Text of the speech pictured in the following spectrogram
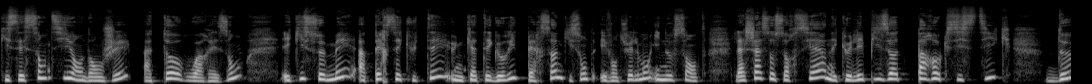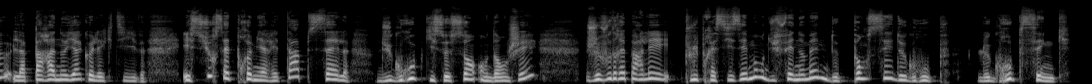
qui s'est senti en danger, à tort ou à raison, et qui se met à persécuter une catégorie de personnes qui sont éventuellement innocentes. La chasse aux sorcières n'est que l'épisode paroxystique de la paranoïa collective. Et sur cette première étape, celle du groupe qui se sent en danger, je voudrais parler plus précisément du phénomène de pensée de groupe le think.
